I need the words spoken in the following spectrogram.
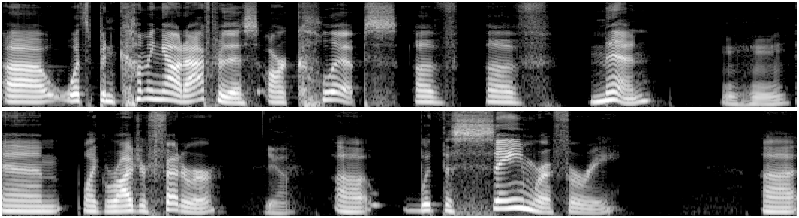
uh, what's been coming out after this are clips of of men, Mm-hmm. um, like Roger Federer, Yeah. Uh, with the same referee. Uh,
